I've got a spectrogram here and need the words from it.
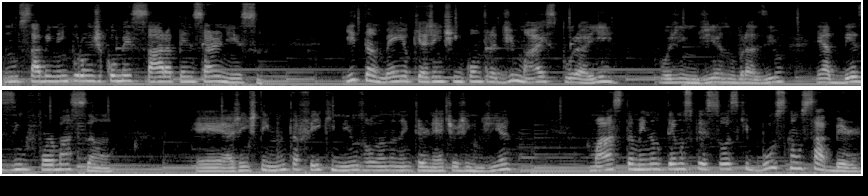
não sabem nem por onde começar a pensar nisso. E também o que a gente encontra demais por aí, hoje em dia no Brasil, é a desinformação. É, a gente tem muita fake news rolando na internet hoje em dia mas também não temos pessoas que buscam saber.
